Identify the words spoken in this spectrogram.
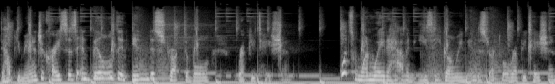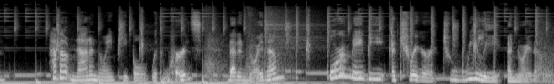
to help you manage a crisis and build an indestructible reputation. What's one way to have an easygoing, indestructible reputation? How about not annoying people with words that annoy them? Or maybe a trigger to really annoy them.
